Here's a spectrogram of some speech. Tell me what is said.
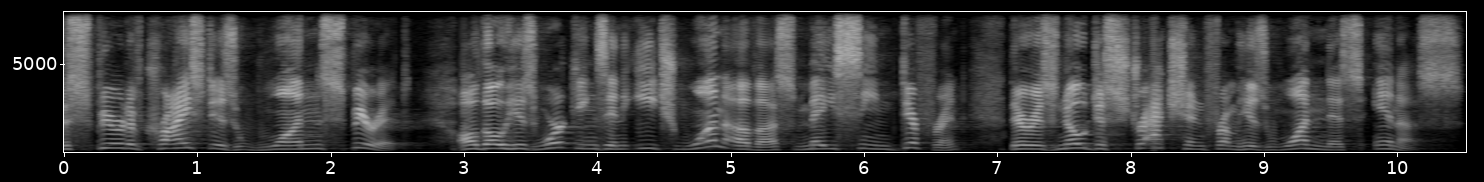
The Spirit of Christ is one Spirit. Although his workings in each one of us may seem different, there is no distraction from his oneness in us.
